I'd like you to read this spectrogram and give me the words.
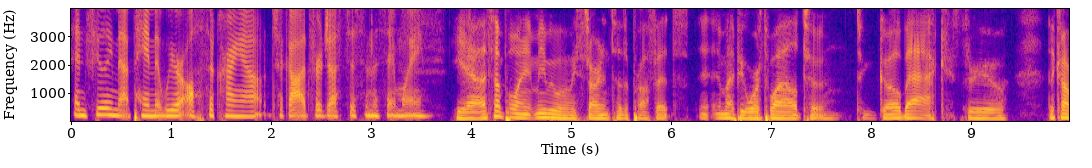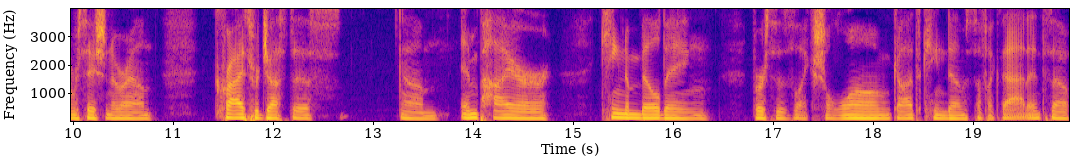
and feeling that pain that we are also crying out to God for justice in the same way. Yeah, at some point, maybe when we start into the prophets, it, might be worthwhile to to go back through the conversation around cries for justice, um, empire, kingdom building versus like shalom, God's kingdom, stuff like that. And so,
